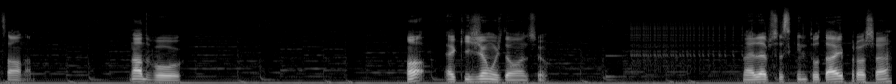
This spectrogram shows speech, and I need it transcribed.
co nam? Na dwóch. O, jakiś ziomuś dołączył. Najlepszy skin tutaj, proszę.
